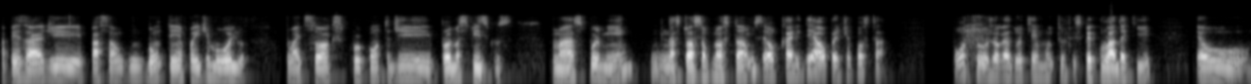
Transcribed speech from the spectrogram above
apesar de passar um bom tempo aí de molho no White Sox por conta de problemas físicos. Mas por mim, na situação que nós estamos, é o cara ideal para a gente apostar. Outro jogador que é muito especulado aqui é o,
